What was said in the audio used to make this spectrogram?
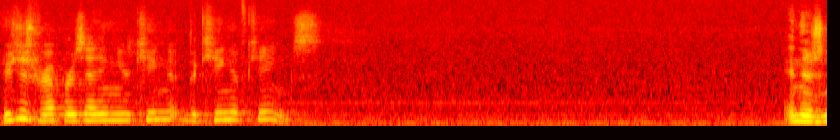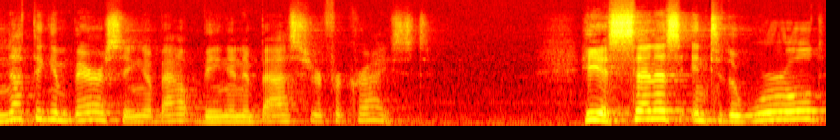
You're just representing your King, the King of Kings. And there's nothing embarrassing about being an ambassador for Christ. He has sent us into the world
